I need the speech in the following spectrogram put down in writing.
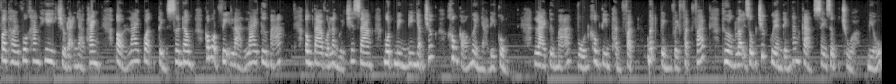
Vào thời vua Khang Hy, triều đại nhà Thanh, ở Lai quận tỉnh Sơn Đông có một vị là Lai Tư Mã. Ông ta vốn là người chiết giang, một mình đi nhậm chức, không có người nhà đi cùng. Lai Tư Mã vốn không tin thần Phật, bất kính với Phật Pháp, thường lợi dụng chức quyền để ngăn cản xây dựng chùa, miếu.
